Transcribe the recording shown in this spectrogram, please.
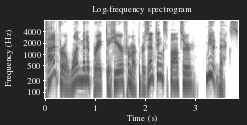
Time for a one minute break to hear from our presenting sponsor mutinex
